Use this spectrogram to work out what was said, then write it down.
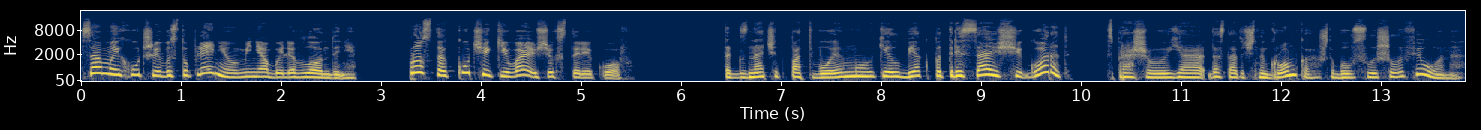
Самые худшие выступления у меня были в Лондоне. Просто куча кивающих стариков. «Так значит, по-твоему, Килбек — потрясающий город?» — спрашиваю я достаточно громко, чтобы услышала Фиона.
